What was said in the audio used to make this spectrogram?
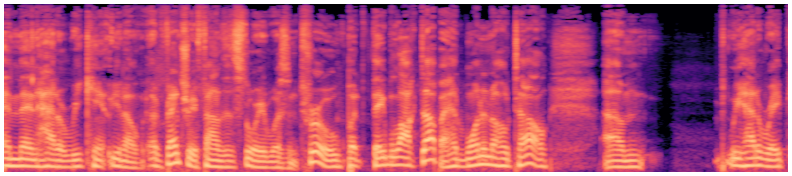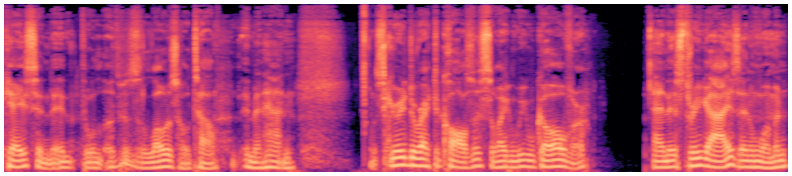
and then had a recant. You know, eventually found that the story wasn't true, but they were locked up. I had one in a hotel. Um, we had a rape case, and, it was a Loews hotel in Manhattan. Security director calls us, so I, we go over, and there's three guys and a woman,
